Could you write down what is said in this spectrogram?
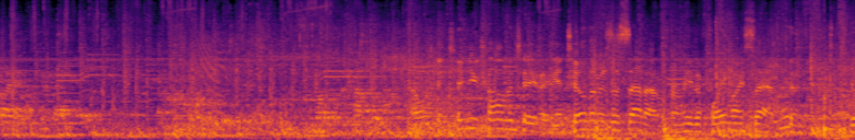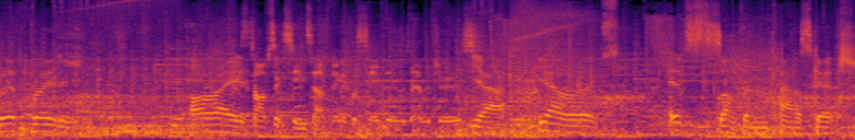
I will continue commentating until there is a setup for me to play my set with Brady. All right. Top 16's happening at the same time as amateurs. Yeah, yeah, it's, it's something kind of sketch.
